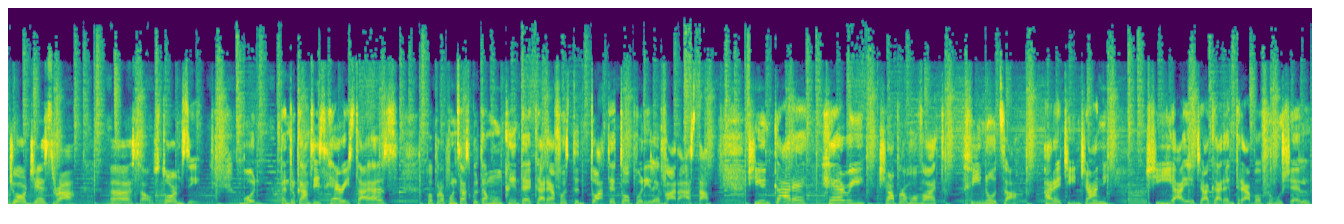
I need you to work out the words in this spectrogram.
George Ezra uh, sau Stormzy. Bun, pentru că am zis Harry Styles, vă propun să ascultăm un cântec care a fost în toate topurile vara asta și în care Harry și-a promovat finuța. Are 5 ani și ea e cea care întreabă frumușel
